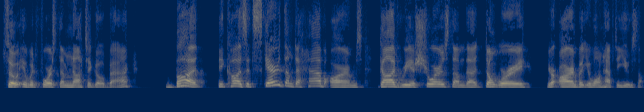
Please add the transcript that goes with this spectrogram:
So it would force them not to go back. But because it scared them to have arms, God reassures them that don't worry, you're armed, but you won't have to use them.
